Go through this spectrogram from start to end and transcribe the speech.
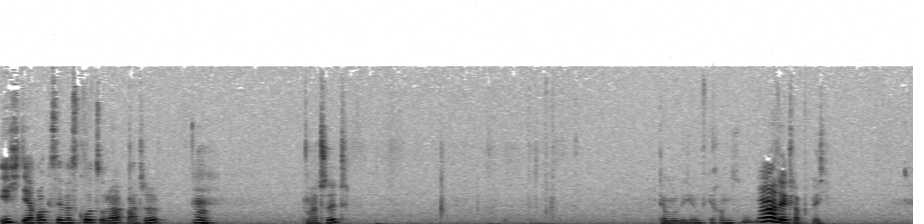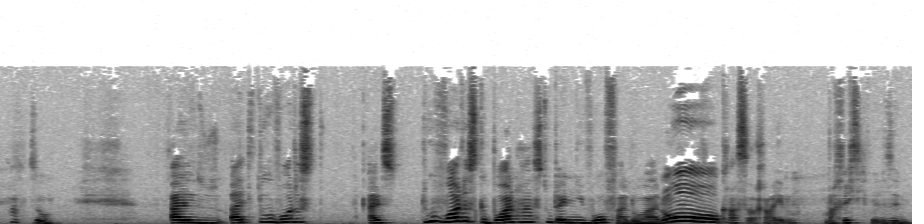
Ich, der Rock, was kurz, oder? Warte. Hm. Wartet. Da muss ich irgendwie ranzoomen. Ah, der klappt nicht. So. Also, als du wurdest, als du wurdest geboren, hast du dein Niveau verloren. Oh, krasser Reim. Macht richtig viel Sinn.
